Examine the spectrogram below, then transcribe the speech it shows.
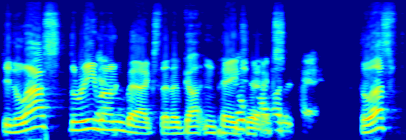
Dude, the last three Yeah. running backs that have gotten no paychecks, 500K. the last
